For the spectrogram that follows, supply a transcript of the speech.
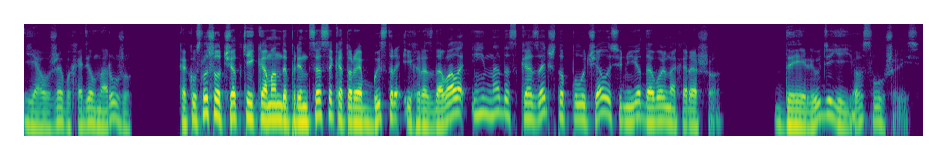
Я уже выходил наружу, как услышал четкие команды принцессы, которая быстро их раздавала, и надо сказать, что получалось у нее довольно хорошо. Да и люди ее слушались.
